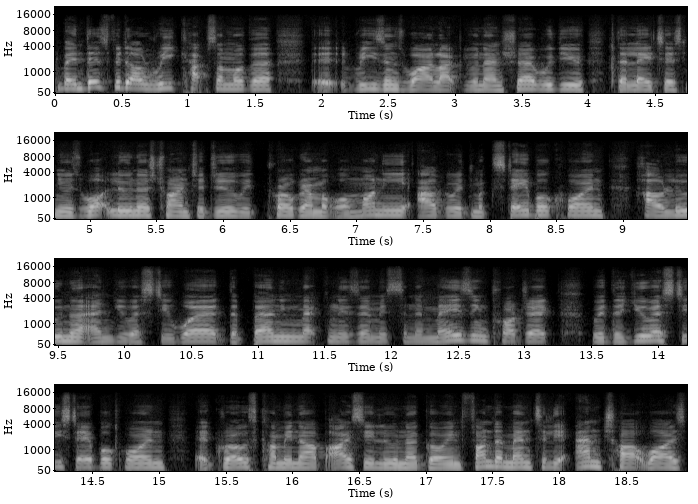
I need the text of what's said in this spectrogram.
But in this video, I'll recap some of the uh, reasons why I like Luna and share with you the latest news, what Luna is trying to do with programmable money, algorithmic stablecoin, how Luna and UST work, the burning mechanism. It's an amazing project with the UST stablecoin growth coming up. I see Luna going fundamentally and chart-wise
